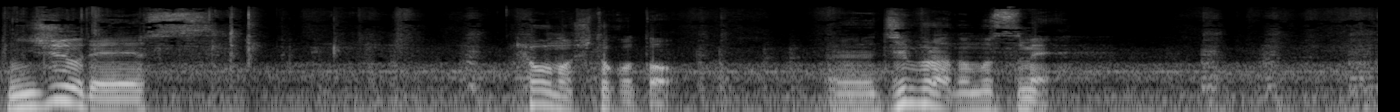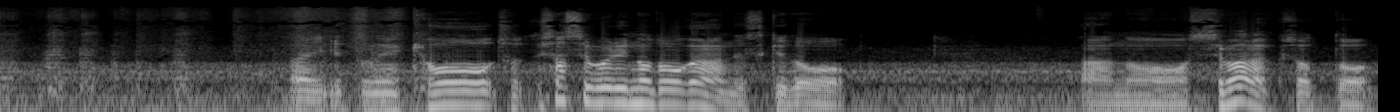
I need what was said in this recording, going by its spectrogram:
20です。今日の一言、えージブラの娘。はい、えっとね、今日、ちょっと久しぶりの動画なんですけど、あのしばらくちょっと、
